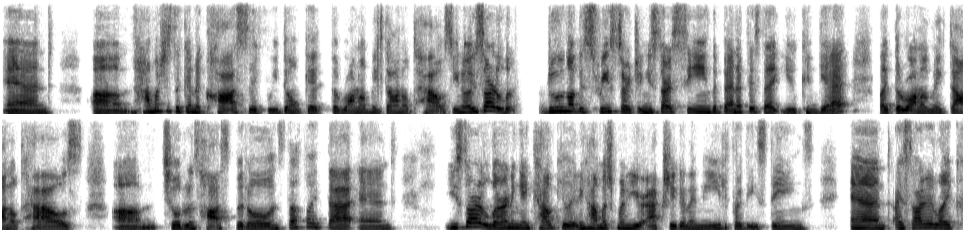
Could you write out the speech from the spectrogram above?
and um, how much is it going to cost if we don't get the Ronald McDonald House? You know, you start doing all this research and you start seeing the benefits that you can get, like the Ronald McDonald House, um, Children's Hospital, and stuff like that. And you start learning and calculating how much money you're actually going to need for these things. And I started like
